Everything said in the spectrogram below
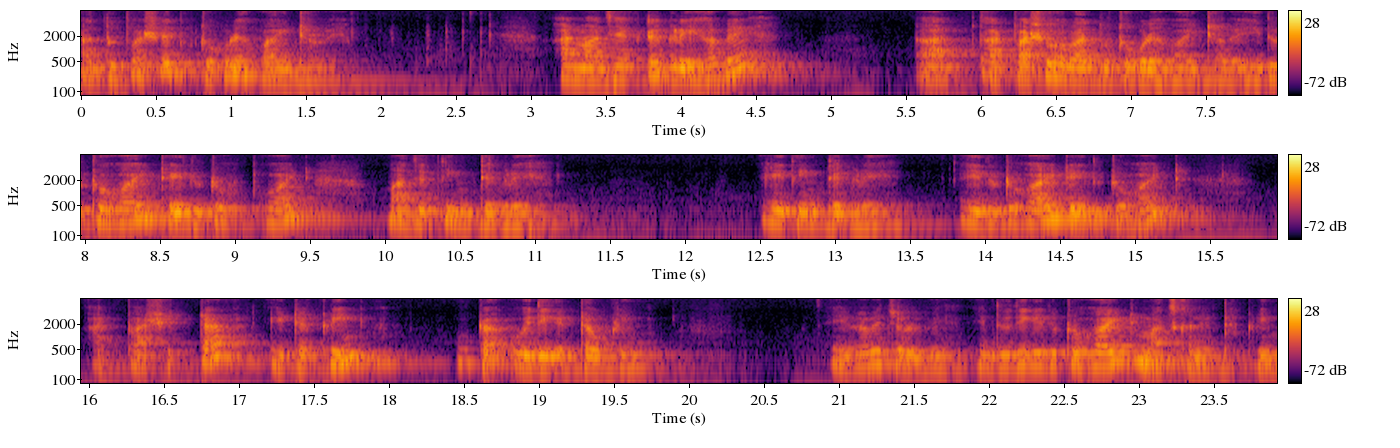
আর দুপাশে দুটো করে হোয়াইট হবে। আর মাঝে একটা গ্রে হবে আর তার পাশেও আবার দুটো করে হোয়াইট হবে। এই দুটো হোয়াইট এই দুটো হোয়াইট মাঝে তিনটে গ্রে এই তিনটে গ্রে এই দুটো হোয়াইট এই দুটো হোয়াইট আর পাশেরটা এটা ক্রিম ওটা ওই দিকেরটাও ক্রিম এইভাবে চলবে। এই দুদিকে দুটো হোয়াইট মাঝখানেরটা ক্রিম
